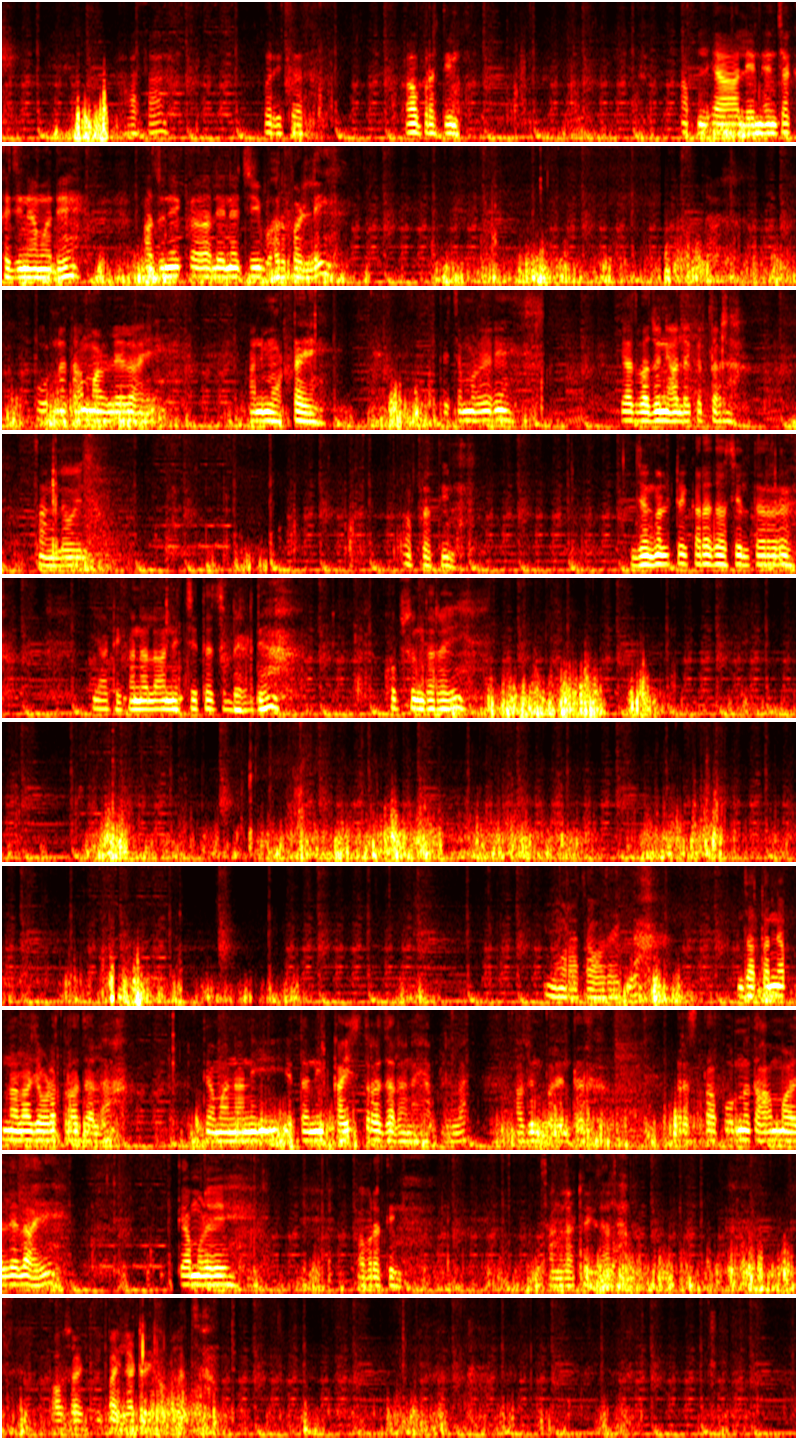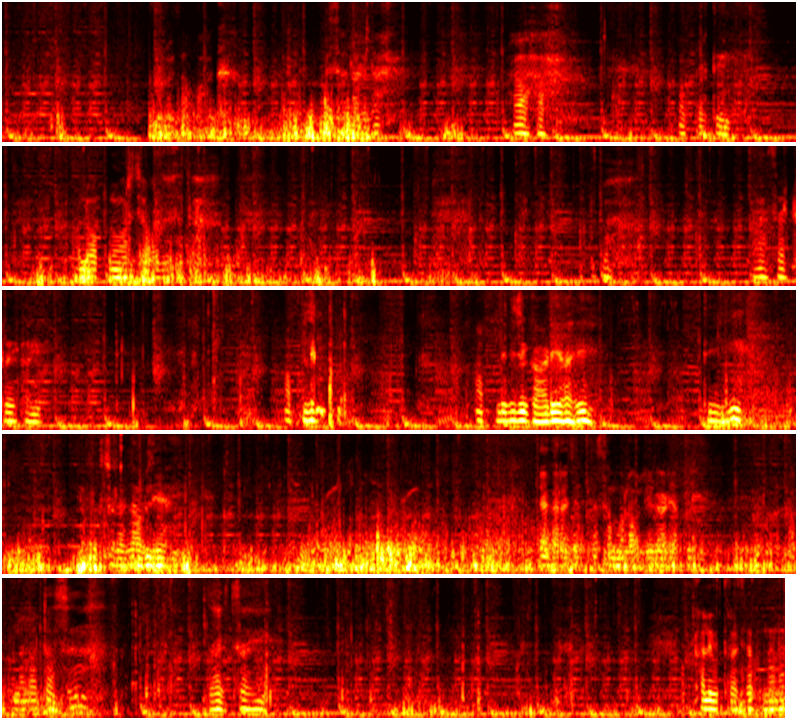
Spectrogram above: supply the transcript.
असा परिसर अप्रतिम. आपल्या लेण्यांच्या खजिन्यामध्ये अजून एक लेण्याची भर पडली. पूर्णतः माळलेलं आहे आणि मोठं आहे. त्याच्यामुळे याच बाजूने आलं की तर चांगलं होईल. अप्रतिम. जंगल ट्रेक करायचं असेल तर या ठिकाणाला निश्चितच भेट द्या. खूप सुंदर आहे. मोराचा आवाज ऐकला जाताना आपणाला जेवढा त्रास झाला त्या मानाने येताना काहीच त्रास झाला नाही आपल्याला अजूनपर्यंत. रस्ता पूर्णतः मळलेला आहे. त्यामुळे अप्रतिम चांगला ट्रेक झाला. पावसाळ्यातील पहिला ट्रेक आपलाच. हा हा अप्रतिम आलो आपण वरच्या बाजूस आता. असा ट्रेक आहे. आपली आपली जी गाडी आहे ती पोचायला लावली आहे. त्या घराच्या समोर लावली गाडी आपली. आपल्याला तसं जायचं आहे. खाली उतरायचं आपल्याला.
